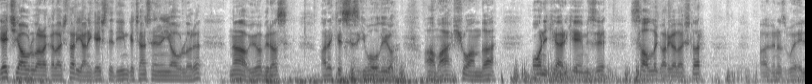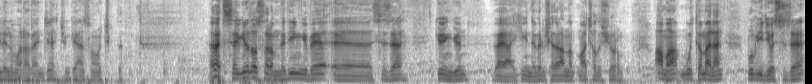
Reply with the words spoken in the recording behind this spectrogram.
geç yavrular arkadaşlar yani geç dediğim geçen senenin yavruları ne yapıyor? Biraz hareketsiz gibi oluyor. Ama şu anda 12 erkeğimizi saldık arkadaşlar. Bakınız bu 50 numara bence. Çünkü en son o çıktı. Evet sevgili dostlarım dediğim gibi eee, size gün gün veya iki günde bir bir şeyler anlatmaya çalışıyorum. Ama muhtemelen bu video size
